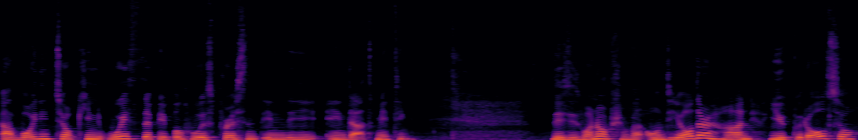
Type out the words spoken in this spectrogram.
avoiding talking with the people who is present in the in that meeting this is one option, but on the other hand, you could also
